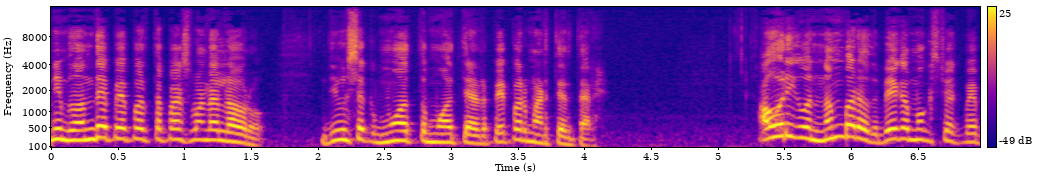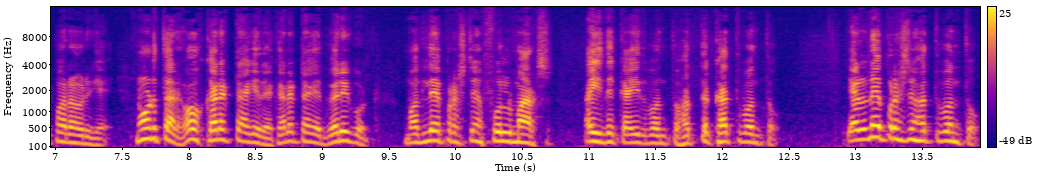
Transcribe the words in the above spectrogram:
ನಿಮ್ದು ಒಂದೇ ಪೇಪರ್ ತಪಾಸ್ ಮಾಡಲ್ಲ ಅವರು. ದಿವಸಕ್ಕೆ ಮೂವತ್ತು, ಮೂವತ್ತೆರಡು ಪೇಪರ್ ಮಾಡ್ತಿರ್ತಾರೆ. ಅವರಿಗೆ ಒಂದು ನಂಬರ್ ಅದು. ಬೇಗ ಮುಗಿಸ್ಬೇಕು ಪೇಪರ್ ಅವರಿಗೆ. ನೋಡ್ತಾರೆ ಓಹ್ ಕರೆಕ್ಟ್ ಆಗಿದೆ ಕರೆಕ್ಟ್ ಆಗಿದೆ ವೆರಿ ಗುಡ್ ಮೊದಲೇ ಪ್ರಶ್ನೆ ಫುಲ್ ಮಾರ್ಕ್ಸ್ ಐದಕ್ಕೆ ಐದು ಬಂತು, ಹತ್ತಕ್ಕೆ ಹತ್ತು ಬಂತು. ಎರಡನೇ ಪ್ರಶ್ನೆ ಹತ್ತು ಬಂತು.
